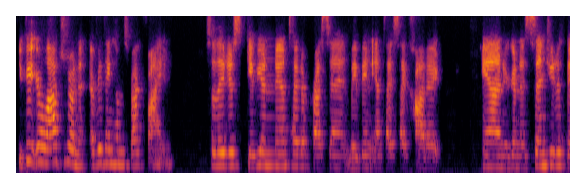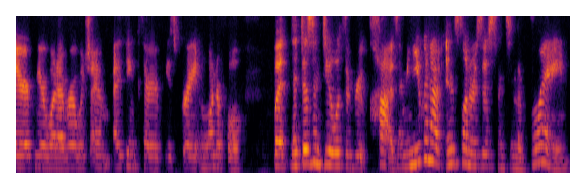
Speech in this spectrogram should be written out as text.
you get your labs done and everything comes back fine. So they just give you an antidepressant, maybe an antipsychotic, and you're going to send you to therapy or whatever, which I, I think therapy is great and wonderful, but that doesn't deal with the root cause. I mean, you can have insulin resistance in the brain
